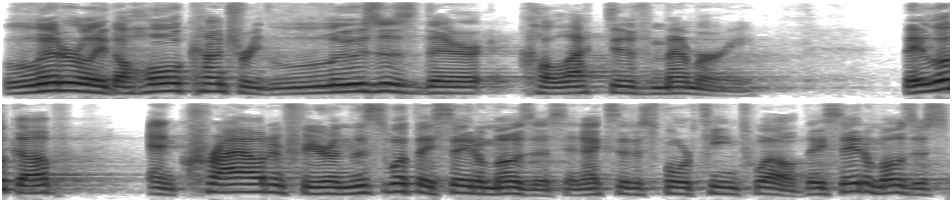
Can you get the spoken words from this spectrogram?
Literally, the whole country loses their collective memory. They look up and cry out in fear, and this is what they say to Moses in Exodus 14 12. They say to Moses,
